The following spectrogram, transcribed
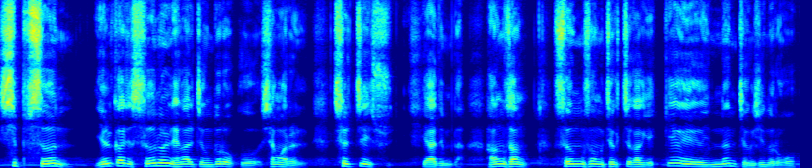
십선 열 가지 선을 행할 정도로 그 생활을 철저히 해야 됩니다. 항상 성성적적하게 깨어 있는 정신으로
